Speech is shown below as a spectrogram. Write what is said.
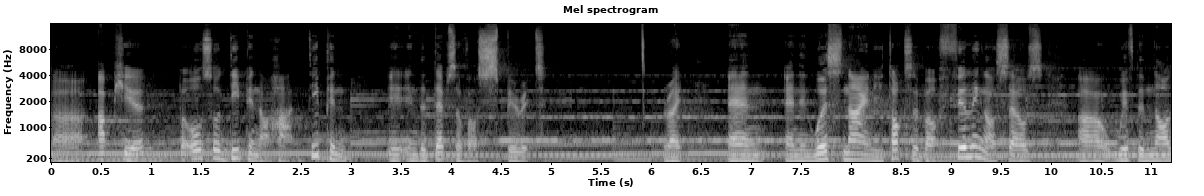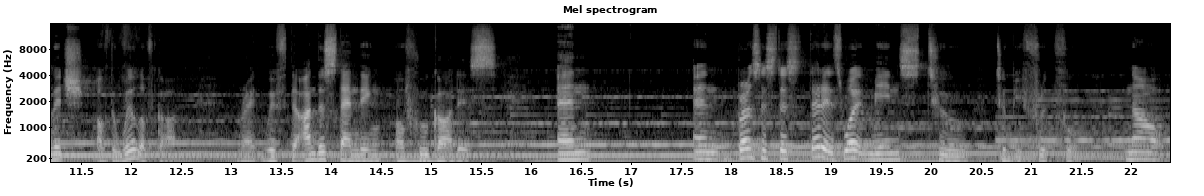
uh, up here, but also deep in our heart, deep in, in the depths of our spirit. Right? And, and in verse 9, he talks about filling ourselves uh, with the knowledge of the will of God, right? With the understanding of who God is. And, and brothers and sisters, that is what it means to, to be fruitful. Now,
